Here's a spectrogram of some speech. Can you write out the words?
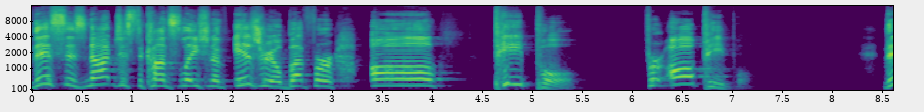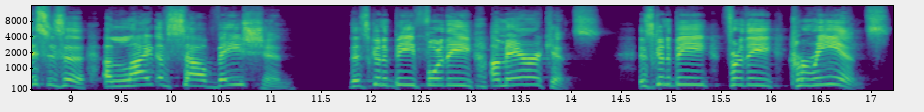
This is not just the consolation of Israel, but for all people. For all people. This is a, a light of salvation that's going to be for the Americans. It's going to be for the Koreans.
